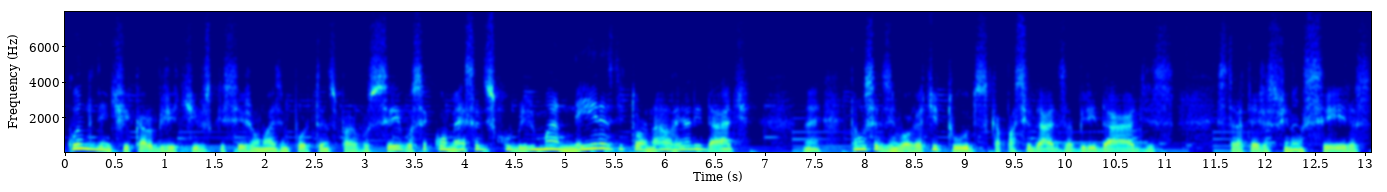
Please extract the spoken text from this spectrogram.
Quando identificar objetivos que sejam mais importantes para você, você começa a descobrir maneiras de torná-lo realidade. Né? Então você desenvolve atitudes, capacidades, habilidades, estratégias financeiras,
